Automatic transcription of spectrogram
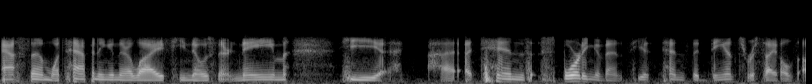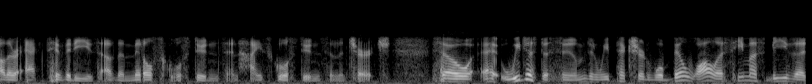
asks them what's happening in their life. He knows their name. He uh, attends sporting events. He attends the dance recitals, other activities of the middle school students and high school students in the church. So uh, we just assumed and we pictured, well, Bill Wallace, he must be the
